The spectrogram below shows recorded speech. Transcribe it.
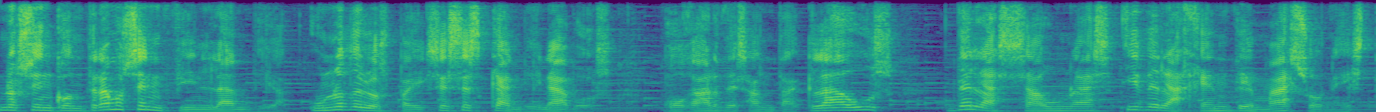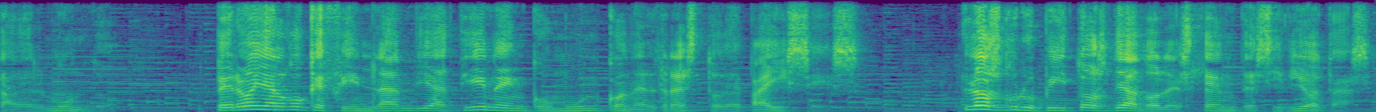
Nos encontramos en Finlandia, uno de los países escandinavos, hogar de Santa Claus, de las saunas y de la gente más honesta del mundo. Pero hay algo que Finlandia tiene en común con el resto de países. Los grupitos de adolescentes idiotas,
